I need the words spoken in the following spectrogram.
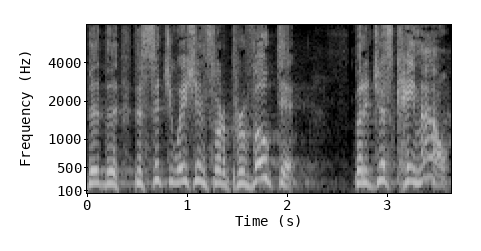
The, the, the situation sort of provoked it, but it just came out.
